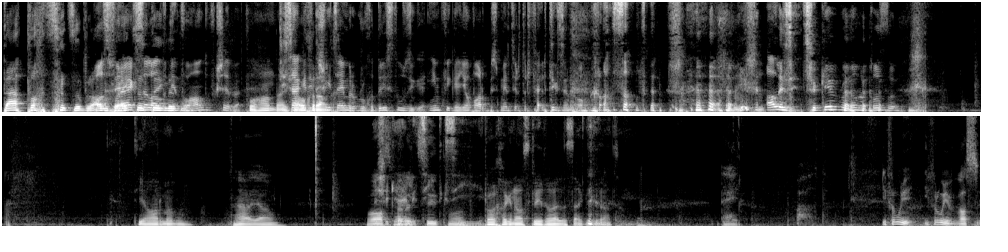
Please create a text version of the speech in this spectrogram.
Tappats und so, Bro. Als für Alles Excel Excel haben die von mit- Hand aufgeschrieben. Von Hand, Die sagen auch in der. Schweiz immer, wir brauchen 30'000 Impfungen. Ja, warte, bis wir zuerst fertig sind. Oh, krass, Alter. Alle sind schon gegeben, Bro, nachher Kosovo. Die Armen, Mann. Ja, ja. Was ist eine geile eine Zeit Zeit, Mann. gewesen. Bro, ich kann genau das gleiche wollen sagen gerade. Nein. Alter. Ich frage mich, ich frage mich, was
